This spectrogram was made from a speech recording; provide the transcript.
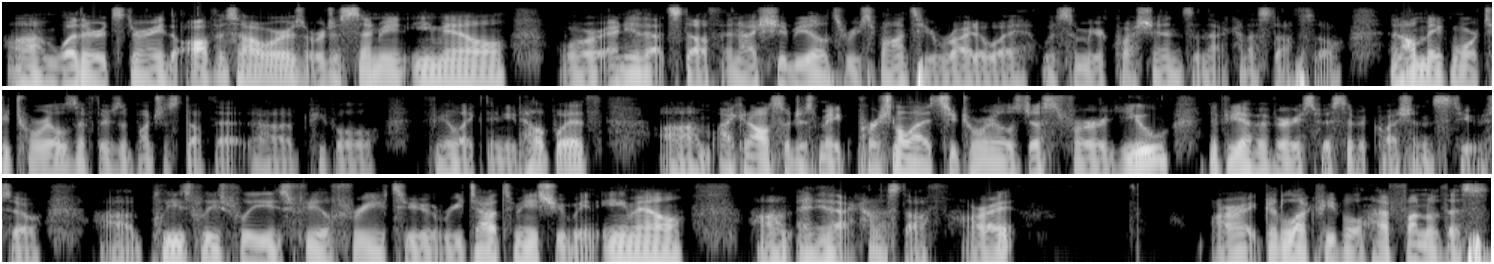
um, whether it's during the office hours or just send me an email or any of that stuff. And I should be able to respond to you right away with some of your questions and that kind of stuff. So, and I'll make more tutorials if there's a bunch of stuff that uh, people feel like they need help with. Um, I can also just make personalized tutorials just for you if you have a very specific questions too. So uh, please, please, please feel free to reach out to me, shoot me an email, um, any of that kind of stuff. All right. All right. Good luck, people. Have fun with this.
